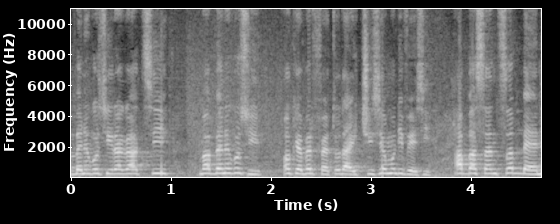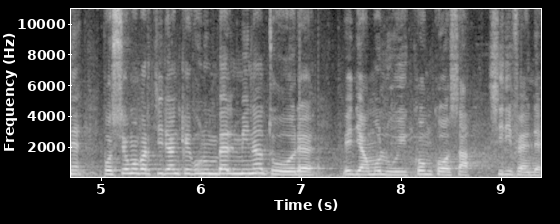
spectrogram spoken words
bene così, ragazzi? Va bene così? Ok, perfetto, dai, ci siamo difesi abbastanza bene. Possiamo partire anche con un bel minatore. Vediamo lui con cosa si difende.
